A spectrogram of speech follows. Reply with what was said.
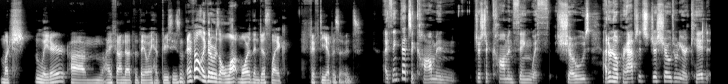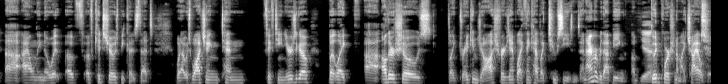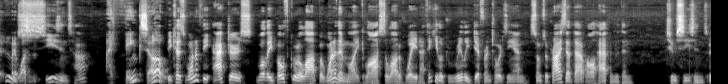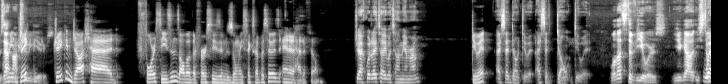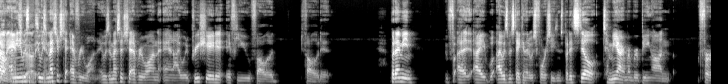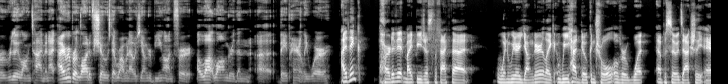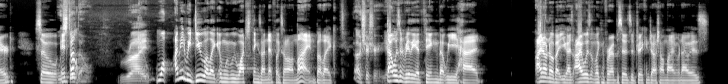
much later. Um, I found out that they only had three seasons. I felt like there was a lot more than just like 50 episodes. I think that's a common, just a common thing with shows. I don't know. Perhaps it's just shows when you're a kid. Uh, I only know it of of kids shows because that's what I was watching 10, 15 years ago. But like uh, other shows, like Drake and Josh, for example, I think had like two seasons, and I remember that being a Yeah. good portion of my childhood. but it wasn't. seasons, huh? I think so. Because one of the actors, well, they both grew a lot, but one of them like lost a lot of weight, and I think he looked really different towards the end. So I'm surprised that that all happened within two seasons. Or is that I mean, not Drake, two years? Drake and Josh had four seasons, although the first season was only six episodes and it had a film. Jack, what did I tell you about telling me I'm wrong? Do it. I said don't do it. I said don't do it. Well, that's the viewers. You got you still well, got to answer. I mean, it was a, us, it was a message to everyone. It was a message to everyone, and I would appreciate it if you followed followed it. But I mean, I, I, I was mistaken that it was four seasons, but it's still to me. I remember it being on for a really long time, and I, I remember a lot of shows that were on when I was younger being on for a lot longer than uh, they apparently were. I think part of it might be just the fact that when we were younger, like we had no control over what episodes actually aired. So We it still felt, don't. right. Well, I mean, we do uh, like, and when we watch things on Netflix and online, but like Oh, sure, sure. Yeah. that wasn't really a thing that we had. I don't know about you guys. I wasn't looking for episodes of Drake and Josh online when I was,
